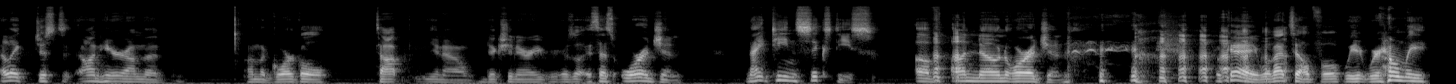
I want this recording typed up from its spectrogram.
I like just on here on the on the Gorgle top, you know, dictionary. It says origin, 1960s of unknown origin. okay, well that's helpful. We, we're only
